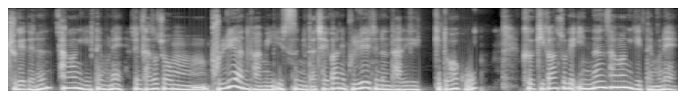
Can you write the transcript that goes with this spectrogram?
주게 되는 상황이기 때문에 사실 다소 좀 불리한 감이 있습니다. 재간이 불리해지는 달이기도 하고 그 기간 속에 있는 상황이기 때문에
